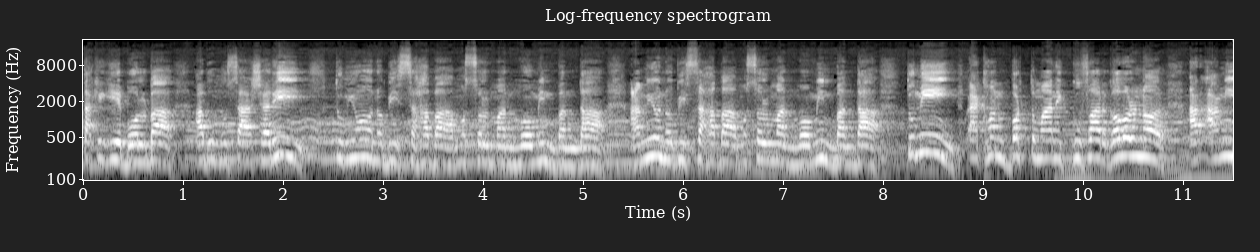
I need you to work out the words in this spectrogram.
তাকে গিয়ে বলবা, আবু মুসা আশারি, তুমিও নবী সাহাবা, মুসলমান মমিন বান্দা। আমিও নবী সাহাবা, মুসলমান মমিন বান্দা। তুমি এখন বর্তমানে কুফার গভর্নর, আর আমি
